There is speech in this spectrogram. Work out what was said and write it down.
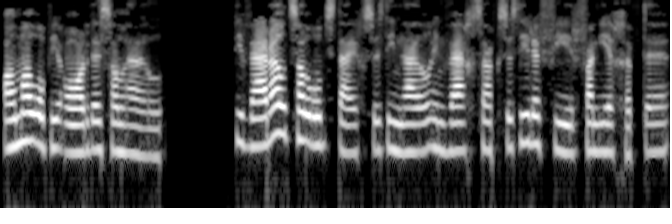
allemaal op die aarde zal huil. Die wereld zal opstijgen soos die Nijl en wegzak soos die rivier van Egypte.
